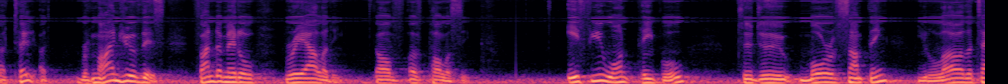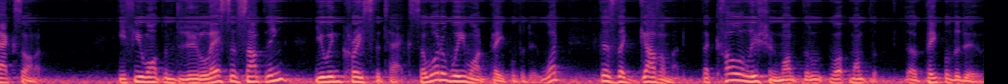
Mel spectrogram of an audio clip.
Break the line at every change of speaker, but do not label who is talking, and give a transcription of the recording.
I tell you, I remind you of this fundamental reality of, of policy. If you want people to do more of something, you lower the tax on it. If you want them to do less of something, you increase the tax. So what do we want people to do? What does the government, the coalition want the, want the, the people to do?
